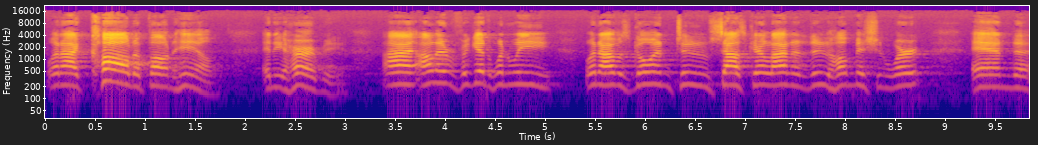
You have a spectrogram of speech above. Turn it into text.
when I called upon him and he heard me. I, I'll never forget when we when I was going to South Carolina to do home mission work, and uh,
